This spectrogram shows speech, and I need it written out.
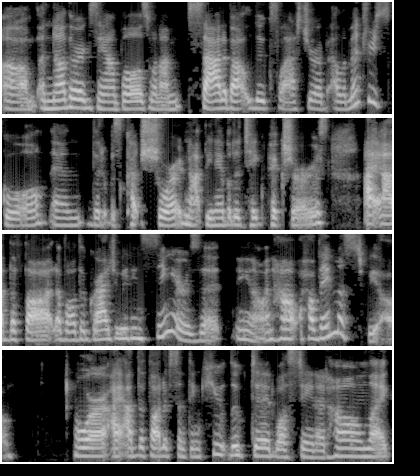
Um, another example is when I'm sad about Luke's last year of elementary school and that it was cut short, not being able to take pictures. I add the thought of all the graduating singers that, you know, and how, how they must feel. Or I add the thought of something cute Luke did while staying at home, like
